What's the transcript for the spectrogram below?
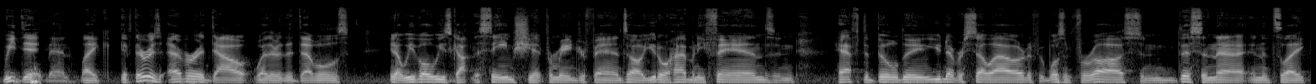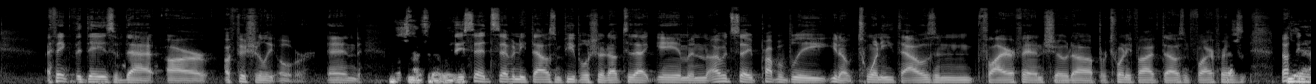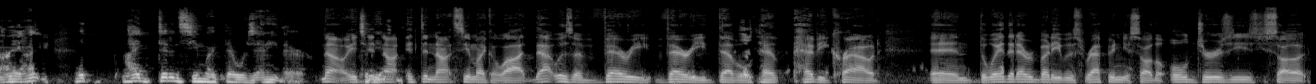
we did, man. Like if there was ever a doubt whether the Devils you know, we've always gotten the same shit from Ranger fans. Oh, you don't have any fans and half the building, you never sell out if it wasn't for us and this and that. And it's like, I think the days of that are officially over. And Definitely. they said 70,000 people showed up to that game. And I would say probably, you know, 20,000 Flyer fans showed up or 25,000 Flyer fans. Nothing yeah, I, I, I didn't seem like there was any there. No, it did not. It did not seem like a lot. That was a very, very devil he- heavy crowd, and the way that everybody was repping, you saw the old jerseys, you saw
